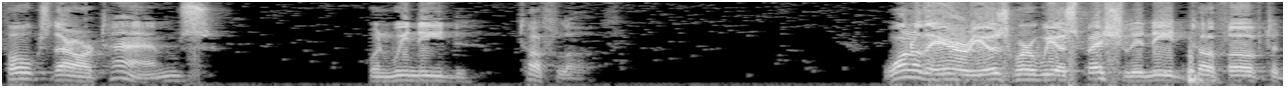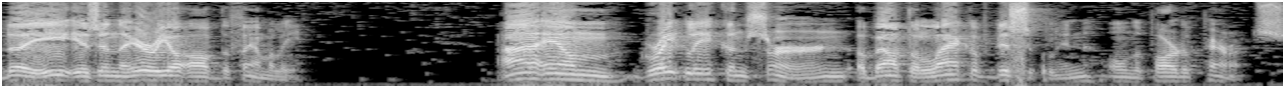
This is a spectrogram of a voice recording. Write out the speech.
Folks, there are times when we need tough love. One of the areas where we especially need tough love today is in the area of the family. I am greatly concerned about the lack of discipline on the part of parents.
